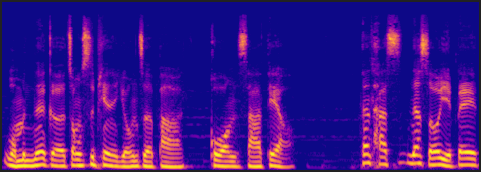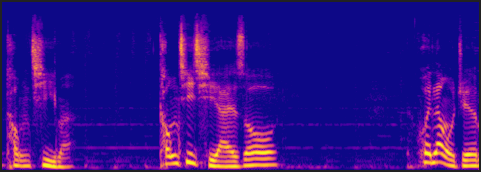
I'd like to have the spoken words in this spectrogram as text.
我们那个中世篇的勇者把国王杀掉。那他是那时候也被通缉嘛？通缉起来的时候，会让我觉得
